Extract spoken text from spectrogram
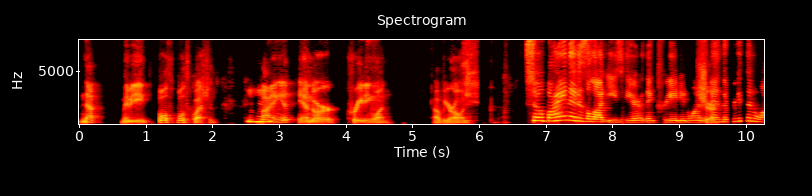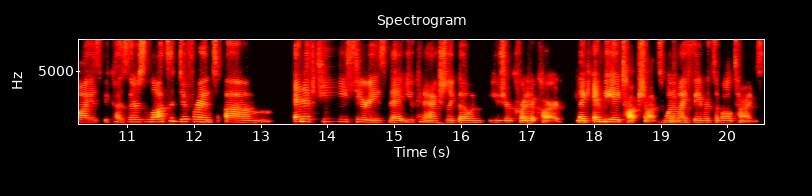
Not maybe both both questions. Mm-hmm. Buying it and or creating one of your own? So buying it is a lot easier than creating one. Sure. And the reason why is because there's lots of different um, NFT series that you can actually go and use your credit card, like NBA Top Shots, one of my favorites of all times.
